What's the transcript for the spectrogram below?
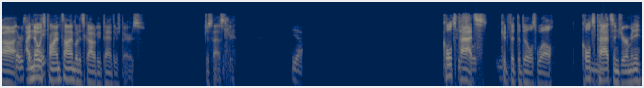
Uh, Thursday I know it's prime time, but it's got to be Panthers Bears. Just has to be. Yeah. Colts Pats could fit the bill as well. Colts Mm. Pats in Germany.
